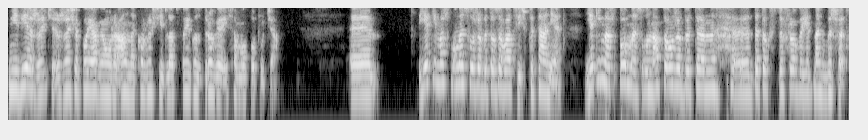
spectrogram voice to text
nie wierzyć, że się pojawią realne korzyści dla Twojego zdrowia i samopoczucia. E, jakie masz pomysły, żeby to załatwić? Pytanie. Jaki masz pomysł na to, żeby ten e, detoks cyfrowy jednak wyszedł?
